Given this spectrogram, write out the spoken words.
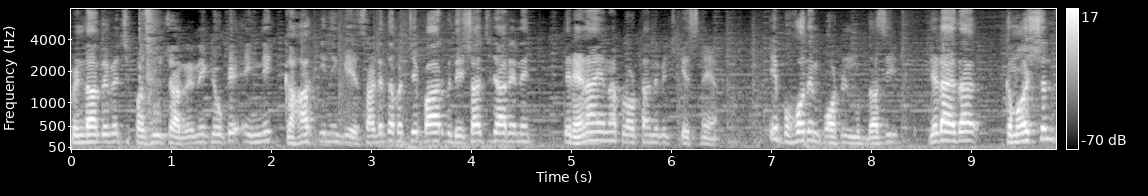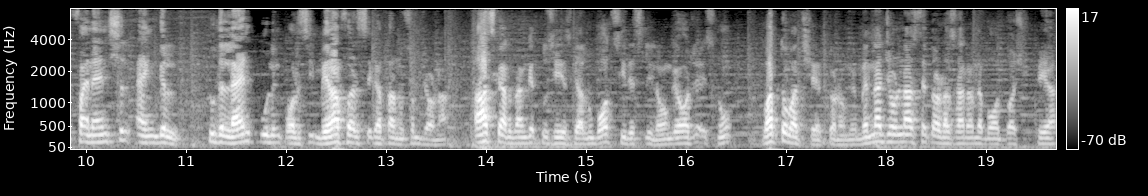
ਪਿੰਡਾਂ ਦੇ ਵਿੱਚ ਪਸ਼ੂ ਚਰ ਰਹੇ ਨੇ, ਕਿਉਂਕਿ ਇੰਨੇ ਗਾਹਕ ਹੀ ਨਹੀਂ ਗਏ। ਸਾਡੇ ਤਾਂ ਬੱਚੇ ਬਾਹਰ ਵਿਦੇਸ਼ਾਂ 'ਚ ਜਾ ਰਹੇ ਨੇ ਤੇ ਰਹਿਣਾ ਇਹਨਾਂ ਪਲਾਟਾਂ ਦੇ ਵਿੱਚ ਕਿਸ ਨੇ ਆ? ਇਹ ਬਹੁਤ ਇੰਪੋਰਟੈਂਟ ਮੁੱਦਾ ਸੀ, ਜਿਹੜਾ ਇਹਦਾ commercial financial angle to the land pooling policy ਮੇਰਾ ਫਰਜ਼ ਸੀਗਾ ਤੁਹਾਨੂੰ ਸਮਝਾਉਣਾ। ਆਸ ਕਰਦਾ ਕਿ ਤੁਸੀਂ ਇਸ ਗੱਲ ਨੂੰ ਬਹੁਤ ਸੀਰੀਅਸਲੀ ਲਓਗੇ ਔਰ ਇਸ ਨੂੰ ਵੱਧ ਤੋਂ ਵੱਧ ਸ਼ੇਅਰ ਕਰੋਗੇ। ਮੇਰੇ ਨਾਲ ਜੁੜਨ ਵਾਸਤੇ ਤੁਹਾਡਾ ਸਾਰਿਆਂ ਦਾ ਬਹੁਤ ਬਹੁਤ ਸ਼ੁਕਰੀਆ।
